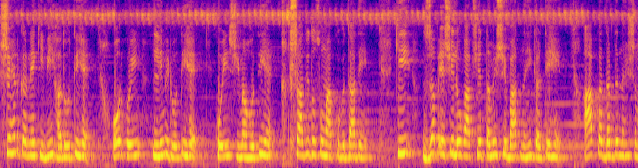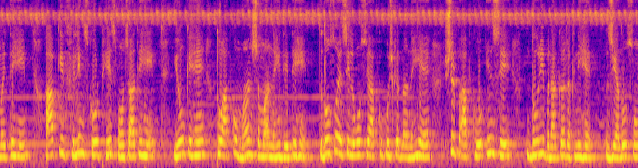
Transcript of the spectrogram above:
सहन करने की भी हद होती है और कोई लिमिट होती है, कोई सीमा होती है। शादी दोस्तों, मैं आपको बता दें कि जब ऐसे लोग आपसे तमीज से बात नहीं करते हैं, आपका दर्द नहीं समझते हैं, आपकी फीलिंग्स को ठेस पहुंचाते हैं यूँ कहें तो आपको मान सम्मान नहीं देते हैं। तो दोस्तों, ऐसे लोगों से आपको कुछ करना नहीं है, सिर्फ़ आपको इनसे दूरी बनाकर रखनी है। जी हाँ दोस्तों,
